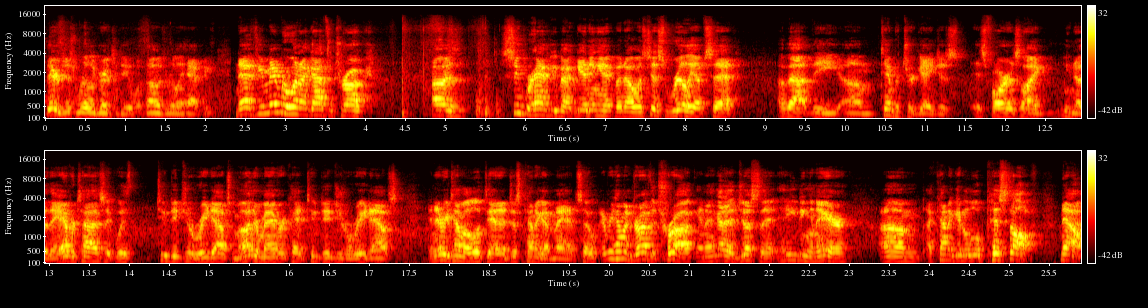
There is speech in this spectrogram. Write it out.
they're just really great to deal with. I was really happy. Now, if you remember when I got the truck, I was super happy about getting it, but I was just really upset about the um, temperature gauges as far as like, you know, they advertise it with two digital readouts. My other Maverick had two digital readouts. And every time I looked at it, I just kind of got mad. So every time I drive the truck and I got to adjust the heating and air, um, I kind of get a little pissed off. Now,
